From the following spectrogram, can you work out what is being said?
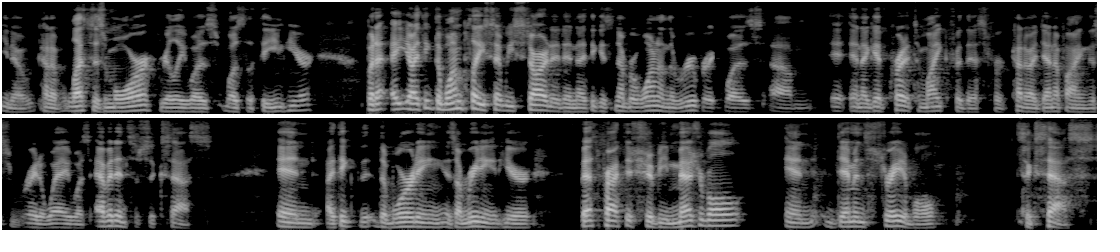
you know, kind of less is more really was was the theme here. But I, you know, I think the one place that we started, and I think it's number one on the rubric, was, um, and I give credit to Mike for this, for kind of identifying this right away, was evidence of success. And I think the, the wording, as I'm reading it here, best practice should be measurable and demonstrable success,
